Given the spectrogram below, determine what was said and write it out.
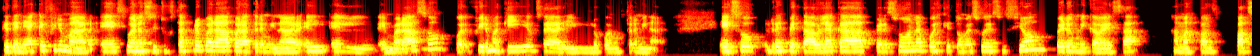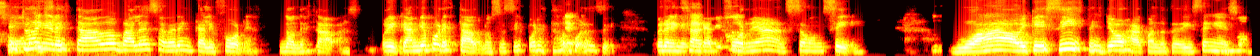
que tenía que firmar, es, bueno, si tú estás preparada para terminar el, el, embarazo, pues firma aquí, o sea, y lo podemos terminar. Eso respetable a cada persona, pues que tome su decisión, pero en mi cabeza jamás pasó. Esto en el estado, vale saber en California, donde estabas, porque cambia por estado, no sé si es por estado o por así, pero en California son, sí. Wow, ¿y qué hiciste, Joja, cuando te dicen eso?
